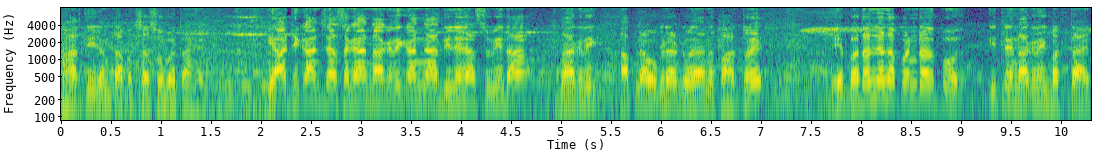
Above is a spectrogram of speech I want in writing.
भारतीय जनता पक्षासोबत आहेत. या ठिकाणच्या सगळ्या नागरिकांना दिलेल्या सुविधा नागरिक आपल्या उघड्या डोळ्यानं पाहतोय. हे बदललेलं पंढरपूर इथले नागरिक बघतायत.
